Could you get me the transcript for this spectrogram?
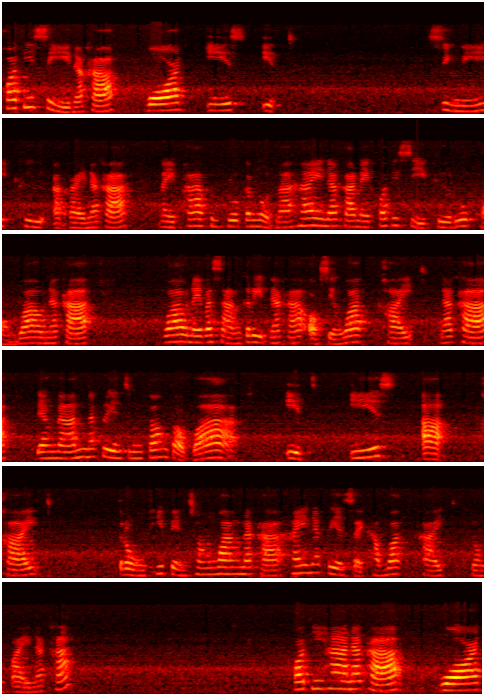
ข้อที่ 4 นะคะ what is it สิ่งนี้คืออะไรนะคะ ในภาพคุณครูกำหนดมาให้นะคะ ในข้อที่ 4 คือรูปของว่าวนะคะว่าวในภาษาอังกฤษนะคะ ออกเสียงว่า kite นะคะ ดังนั้นนักเรียนจึงต้องตอบว่า it is a kite ตรงที่เป็นช่องว่างนะคะ ให้นักเรียนใส่คำว่า kite ลงไปนะคะ ข้อที่ 5 นะคะ what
